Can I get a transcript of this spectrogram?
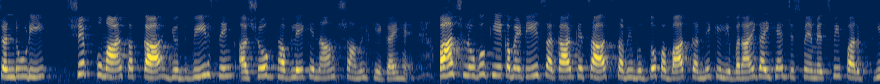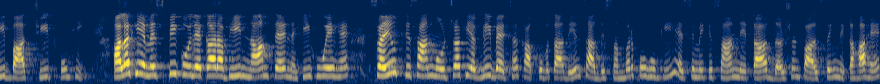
चंडूड़ी शिव कुमार कक्का, युद्धवीर सिंह, अशोक धवले के नाम शामिल किए गए हैं। पाँच लोगों की ये कमेटी सरकार के साथ सभी मुद्दों पर बात करने के लिए बनाई गई है, जिसमें एमएसपी पर भी बातचीत होगी। हालाँकि एमएसपी को लेकर अभी नाम तय नहीं हुए हैं। संयुक्त किसान मोर्चा की अगली बैठक आपको बता दें, सात दिसंबर को होगी। ऐसे में किसान नेता दर्शन पाल सिंह ने कहा है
